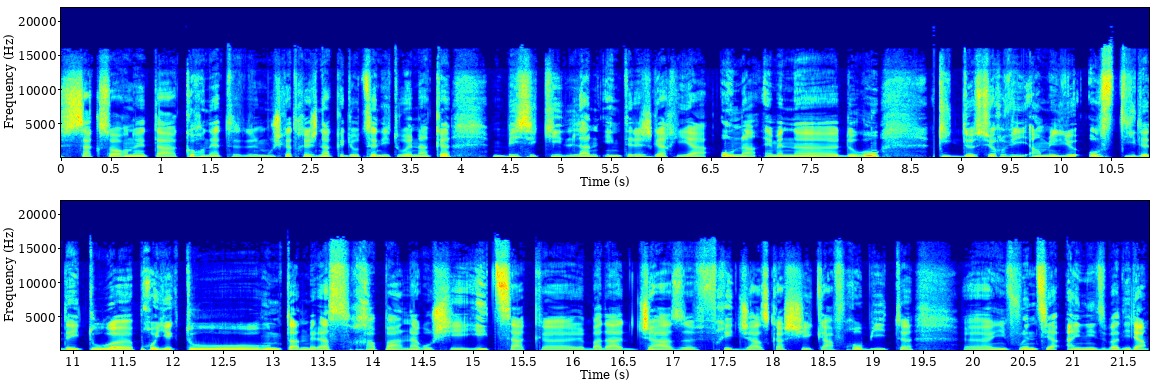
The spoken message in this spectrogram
saxorn eta kornet musikatresnak jotzen dituenak, biziki lan interesgarria ona hemen dugu, kit de survi en milieu hostil deitu uh, proiektu huntan, beraz, rapa nagusi hitzak, bada jazz, free jazz kasik, afrobeat, uh, influenzia hainitz badira.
